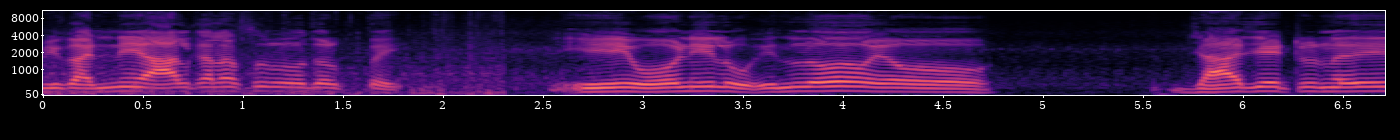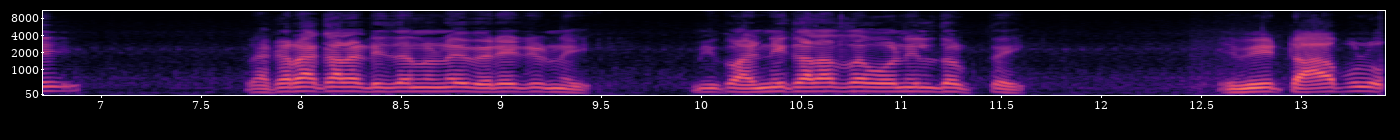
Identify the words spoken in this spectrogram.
మీకు అన్ని ఆల్ కలర్స్ దొరుకుతాయి. ఈ ఓణీలు ఇందులో జార్జెట్ ఉన్నది. రకరకాల డిజైన్లు ఉన్నాయి వెరైటీ ఉన్నాయి. మీకు అన్ని కలర్ల ఓణీలు దొరుకుతాయి. ఇవి టాపులు.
